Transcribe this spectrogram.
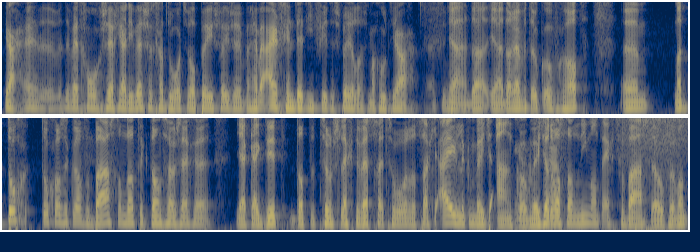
ja, hè, er werd gewoon gezegd, ja, die wedstrijd gaat door. Terwijl PSV, ze hebben, hebben eigenlijk geen 13 fitte spelers. Maar goed, ja. Ja, daar, ja, daar hebben we het ook over gehad. Um, maar toch, toch was ik wel verbaasd, omdat ik dan zou zeggen... Ja, kijk, dit, dat het zo'n slechte wedstrijd zou worden, dat zag je eigenlijk een beetje aankomen. Weet je, ja. daar was dan niemand echt verbaasd over. Want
